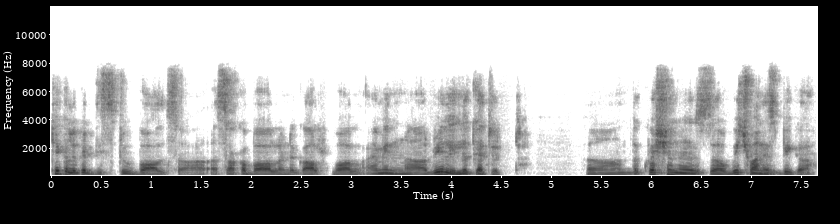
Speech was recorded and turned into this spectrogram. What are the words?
Take a look at these two balls, uh, a soccer ball and a golf ball. I mean, uh, really look at it. Uh, the question is, uh, which one is bigger?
